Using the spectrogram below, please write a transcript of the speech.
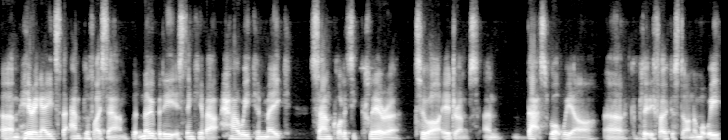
um, hearing aids that amplify sound, but nobody is thinking about how we can make sound quality clearer to our eardrums. And that's what we are uh, completely focused on. And what we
